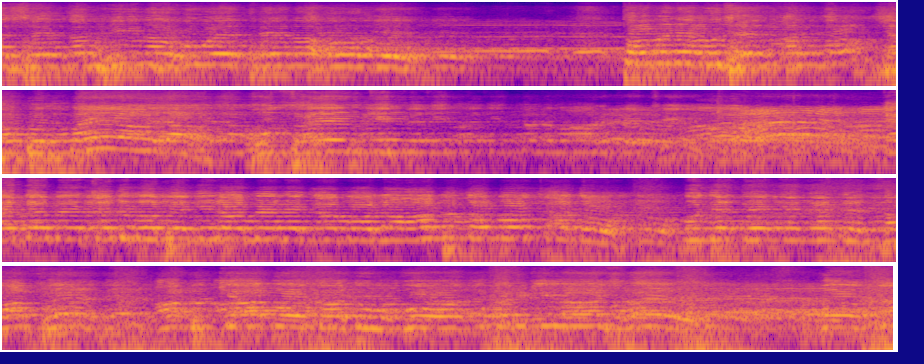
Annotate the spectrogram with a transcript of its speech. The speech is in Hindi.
जैसे कभी ना हुए थे, ना होंगे। तुमने मुझे जब मैं आया, हुसैन की कहते, मैं कदमों पे गिरा। मैंने कहा, मौला, अब तो मौका दो। मुझे देखे कहते है अब क्या मौका दू? वो अकबर की लाश है।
